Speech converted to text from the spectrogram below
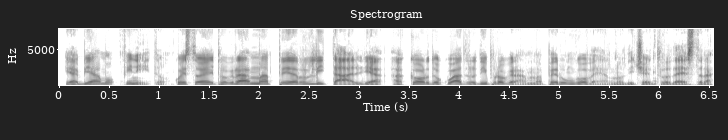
E abbiamo finito. Questo è il programma per l'Italia, accordo quadro di programma per un governo di centrodestra.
